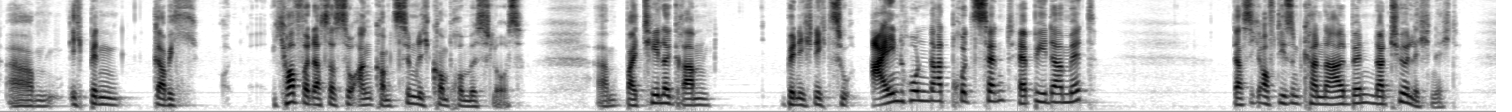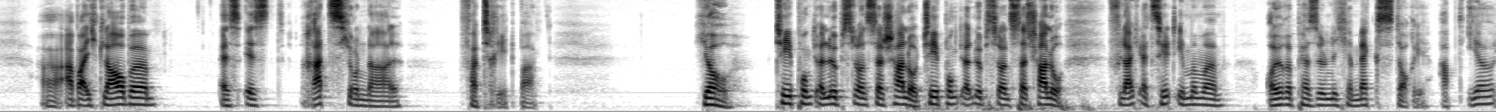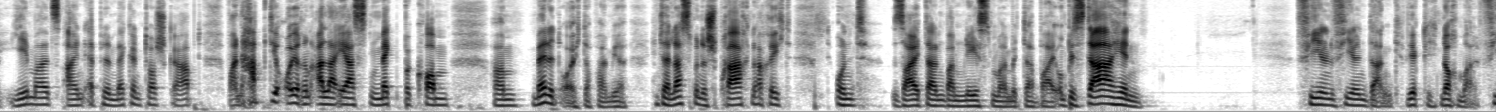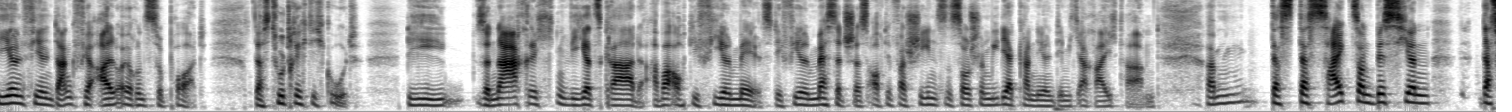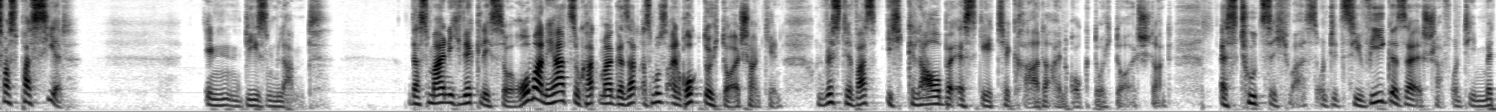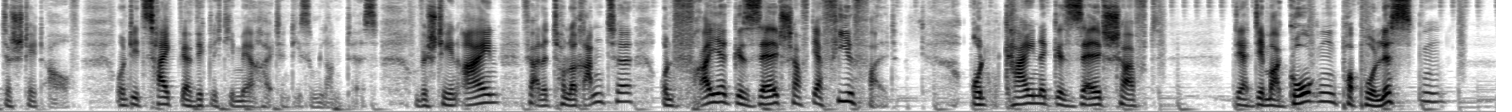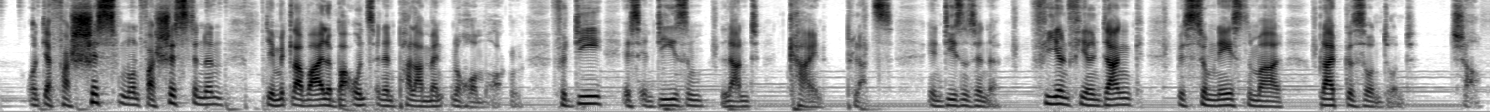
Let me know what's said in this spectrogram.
Ähm, ich bin, glaube ich, ich hoffe, dass das so ankommt, ziemlich kompromisslos. Ähm, bei Telegram bin ich nicht zu 100% happy damit, dass ich auf diesem Kanal bin. Natürlich nicht. Äh, aber ich glaube, es ist rational vertretbar. Yo, t.ly slash hallo, t.ly slash hallo. Vielleicht erzählt ihr mir mal eure persönliche Mac-Story. Habt ihr jemals einen Apple Macintosh gehabt? Wann habt ihr euren allerersten Mac bekommen? Ähm, meldet euch doch bei mir. Hinterlasst mir eine Sprachnachricht und seid dann beim nächsten Mal mit dabei. Und bis dahin, vielen, vielen Dank. Wirklich nochmal. Vielen, vielen Dank für all euren Support. Das tut richtig gut diese Nachrichten wie jetzt gerade, aber auch die vielen Mails, die vielen Messages auf den verschiedensten Social-Media-Kanälen, die mich erreicht haben. Ähm, das, das zeigt so ein bisschen das, was passiert in diesem Land. Das meine ich wirklich so. Roman Herzog hat mal gesagt, es muss ein Ruck durch Deutschland gehen. Und wisst ihr was? Ich glaube, es geht hier gerade ein Ruck durch Deutschland. Es tut sich was und die Zivilgesellschaft und die Mitte steht auf und die zeigt, wer wirklich die Mehrheit in diesem Land ist. Und wir stehen ein für eine tolerante und freie Gesellschaft der Vielfalt und keine Gesellschaft der Demagogen, Populisten und der Faschisten und Faschistinnen, die mittlerweile bei uns in den Parlamenten rumhocken. Für die ist in diesem Land kein Platz. In diesem Sinne, vielen, vielen Dank. Bis zum nächsten Mal. Bleibt gesund und ciao.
